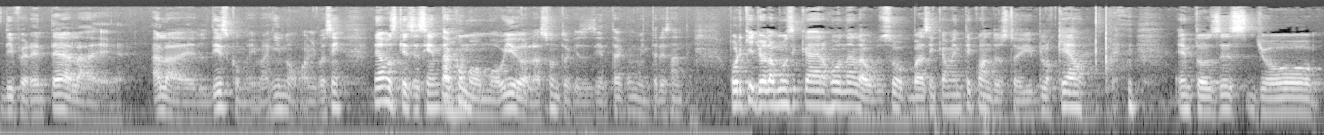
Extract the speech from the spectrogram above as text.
diferente a la, de, a la del disco, me imagino, o algo así. Digamos, que se sienta como movido el asunto, que se sienta como interesante. Porque yo la música de Arjona la uso básicamente cuando estoy bloqueado. Entonces yo,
